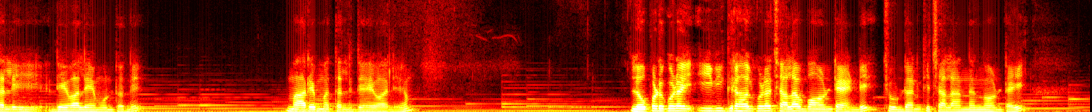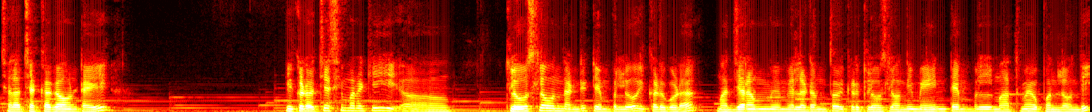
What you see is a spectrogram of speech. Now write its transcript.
తల్లి దేవాలయం ఉంటుంది. మారేమ్మ తల్లి దేవాలయం. లోపల కూడా ఈ విగ్రహాలు కూడా చాలా బాగుంటాయండి. చూడడానికి చాలా అందంగా ఉంటాయి. చాలా చక్కగా ఉంటాయి. ఇక్కడ వచ్చేసి మనకి క్లోజ్లో ఉందండి టెంపుల్ ఇక్కడ కూడా. మధ్యాహ్నం మేము వెళ్ళడంతో ఇక్కడ క్లోజ్లో ఉంది. మెయిన్ టెంపుల్ మాత్రమే ఓపెన్లో ఉంది.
